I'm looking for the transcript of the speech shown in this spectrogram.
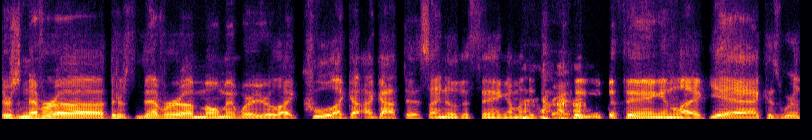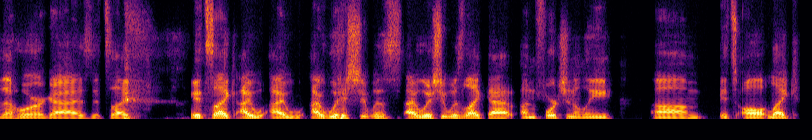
there's never a there's never a moment where you're like cool i got i got this. I know the thing. I'm gonna do the thing with the thing. And like yeah because we're the horror guys. It's like it's like I, I i wish it was i wish it was like that. Unfortunately um it's all like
